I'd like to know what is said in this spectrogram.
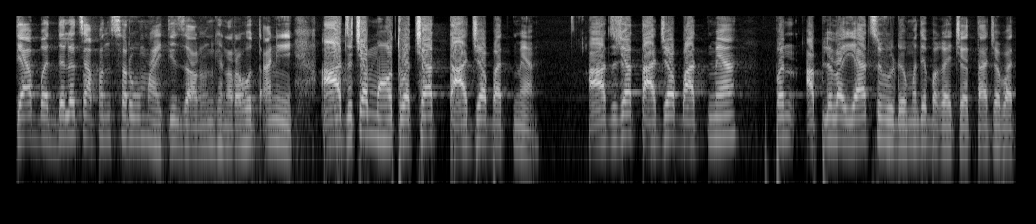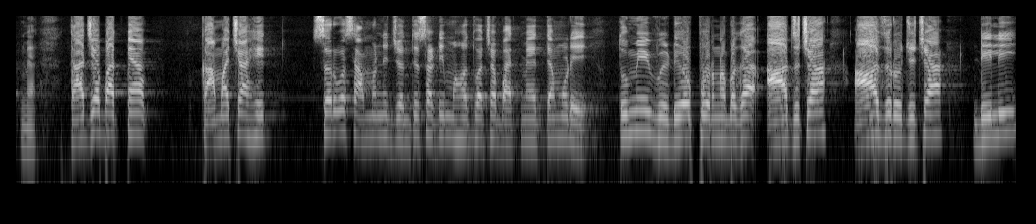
त्याबद्दलच आपण सर्व माहिती जाणून घेणार आहोत. आणि आजच्या महत्त्वाच्या ताज्या बातम्या. आजच्या ताज्या बातम्या पण आपल्याला याच व्हिडिओमध्ये बघायच्या आहेत ताज्या बातम्या. ताज्या बातम्या कामाच्या आहेत सर्वसामान्य जनतेसाठी महत्त्वाच्या बातम्या आहेत. त्यामुळे तुम्ही व्हिडिओ पूर्ण बघा. आजच्या आज रोजच्या डेली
